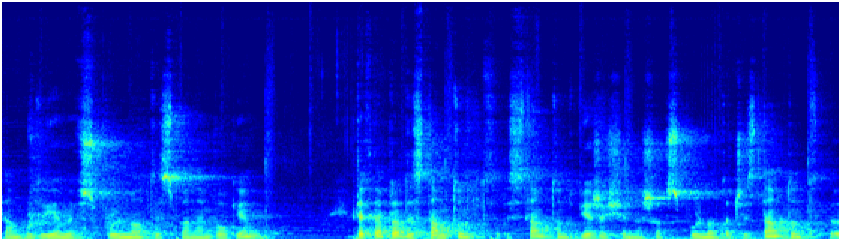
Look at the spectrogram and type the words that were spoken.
Tam budujemy wspólnotę z Panem Bogiem. I tak naprawdę stamtąd, stamtąd bierze się nasza wspólnota, czy stamtąd e, e,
